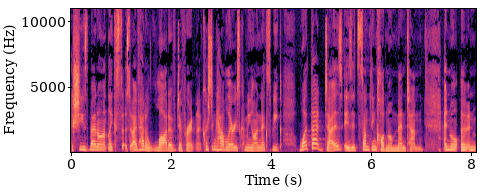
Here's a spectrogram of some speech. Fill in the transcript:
she's been on like so, so I've had a lot of different Kristin Cavallari's coming on next week. What that does is it's something called momentum, and, mo, and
